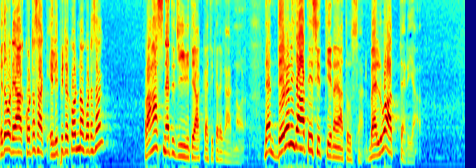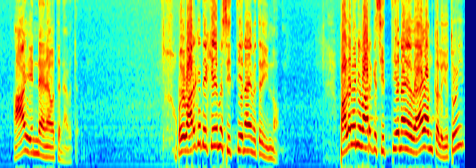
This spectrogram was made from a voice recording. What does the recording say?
එතකොට එයා කොටසක් එලිපිට කොන්න කොටසක් රහස් නැති ජීවිතයක් ඇති කර ගන්න ඕන. දැන් දෙවනි ජාතය සිත්තියන යත උත්සන් බැලුව අත්තැරියා. ආය එන්න නැවත නැවත. ඔය වර්ග දෙකේම සිත්තියන අය මෙතන ඉන්නවා. පළවෙනි වර්ග සිත්තියන අය වෑයන් කළ යුතුයි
